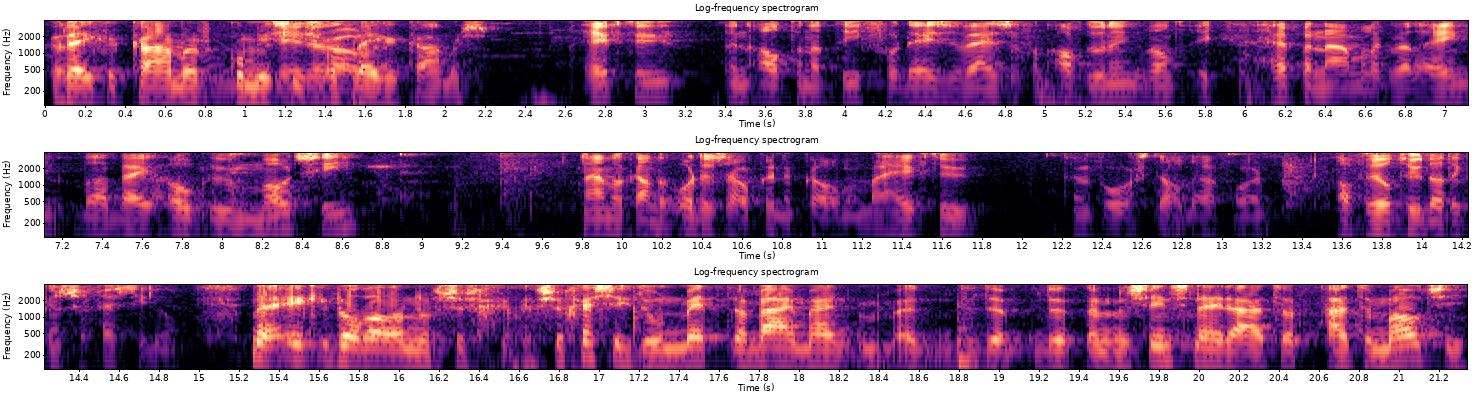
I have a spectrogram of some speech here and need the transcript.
rekenkamercommissies of rekenkamers. Heeft u een alternatief voor deze wijze van afdoening? Want ik heb er namelijk wel één waarbij ook uw motie namelijk aan de orde zou kunnen komen. Maar heeft u een voorstel daarvoor? Of wilt u dat ik een suggestie doe? Nee, ik wil wel een suggestie doen met daarbij mijn, de, de, de, een zinsnede uit de, uit de motie.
